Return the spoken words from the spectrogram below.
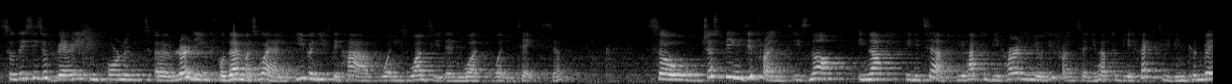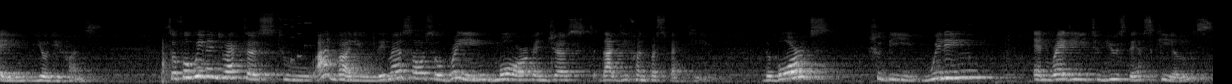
So this is a very important uh, learning for them as well, even if they have what is wanted and what, what it takes. Yeah? So just being different is not enough in itself. You have to be heard in your difference and you have to be effective in conveying your difference. So for women directors to add value, they must also bring more than just that different perspective. The boards should be willing and ready to use their skills,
